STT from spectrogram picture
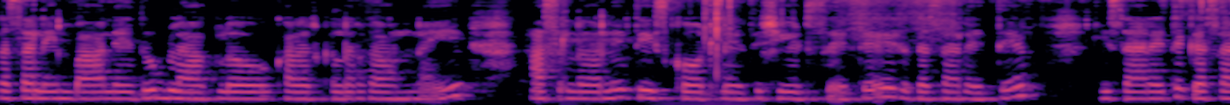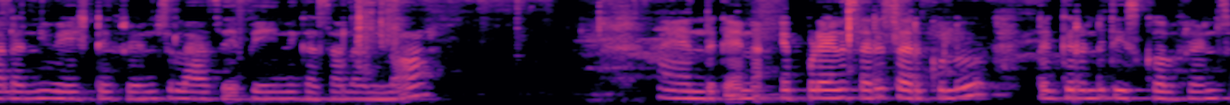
గసాలు ఏం బాగాలేదు బ్లాక్లో కలర్ కలర్గా ఉన్నాయి. అసలు అని తీసుకోవట్లేదు షీట్స్ అయితే గసాలు అయితే ఈసారి అయితే గసాలన్నీ వేస్ట్ ఫ్రెండ్స్ లాస్ అయిపోయింది గసాలల్లో. ఎందుకైనా ఎప్పుడైనా సరే సరుకులు దగ్గరుండి తీసుకోవాలి ఫ్రెండ్స్.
